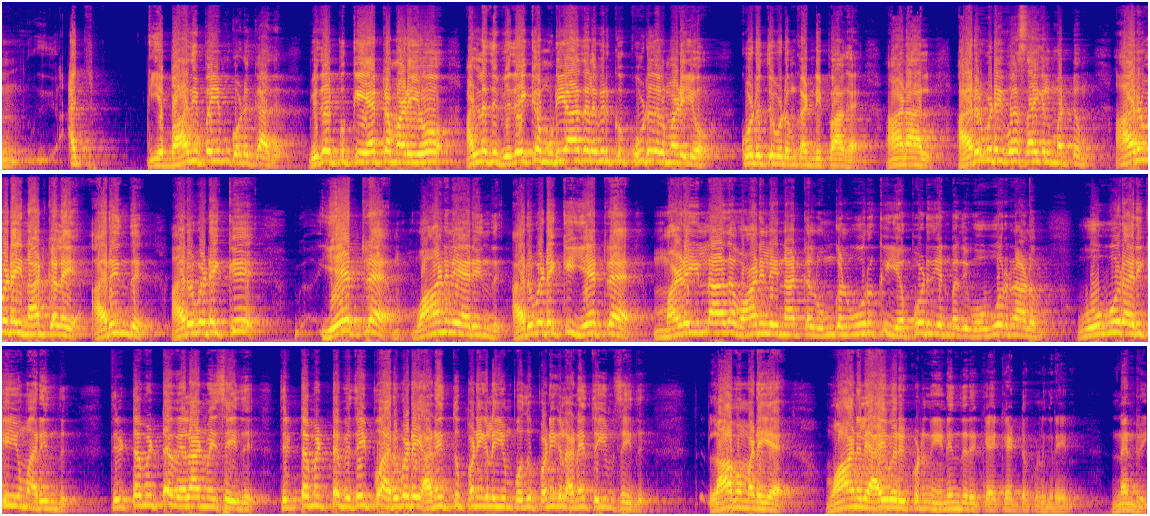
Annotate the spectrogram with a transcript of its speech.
அச்- பாதிப்பையும் கொடுக்காது. விதைப்புக்கு ஏற்ற மழையோ அல்லது விதைக்க முடியாத அளவிற்கு கூடுதல் மழையோ கொடுத்துவிடும் கண்டிப்பாக. ஆனால் அறுவடை விவசாயிகள் மட்டும் அறுவடை நாட்களை அறிந்து அறுவடைக்கு ஏற்ற வானிலை அறிந்து அறுவடைக்கு ஏற்ற மழை இல்லாத வானிலை நாட்கள் உங்கள் ஊருக்கு எப்பொழுது என்பதை ஒவ்வொரு நாளும் ஒவ்வொரு அறிக்கையும் அறிந்து திட்டமிட்ட வேளாண்மை செய்து திட்டமிட்ட விதைப்பு அறுவடை அனைத்து பணிகளையும் பொது பணிகள் அனைத்தையும் செய்து லாபமடைய வானிலை ஆய்வறிக்குடன் இணைந்திருக்க கேட்டுக்கொள்கிறேன். நன்றி.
